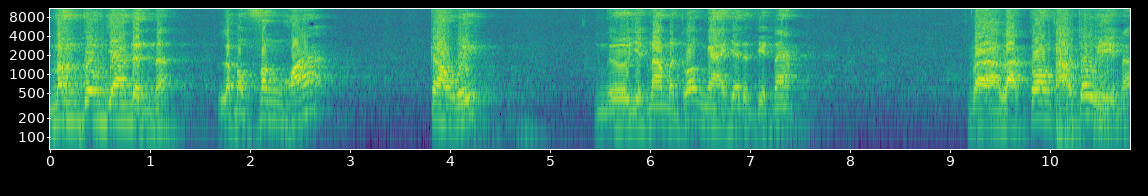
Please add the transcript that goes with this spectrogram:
mâm cơm gia đình đó là một văn hóa cao quý. Người Việt Nam mình có ngày gia đình Việt Nam. Và là con thảo cháu hiền đó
